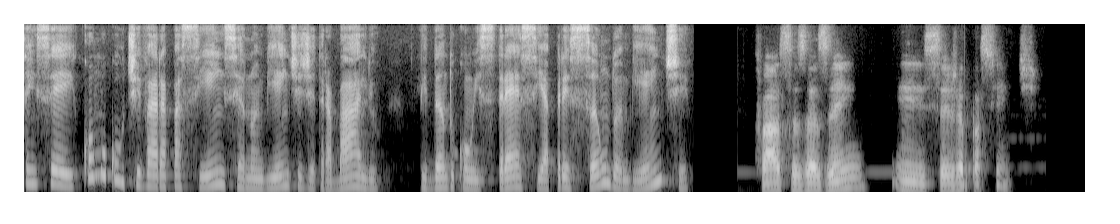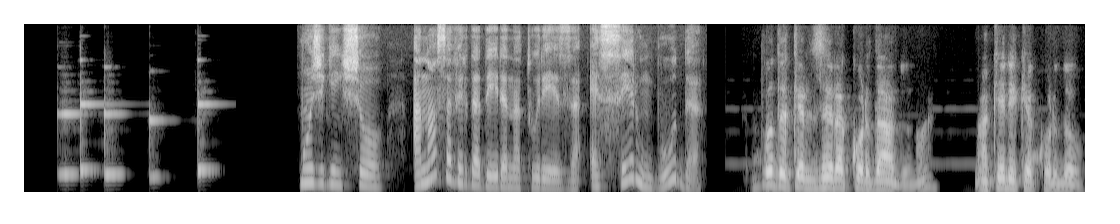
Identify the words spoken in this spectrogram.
Sensei, como cultivar a paciência no ambiente de trabalho, lidando com o estresse e a pressão do ambiente? Faça zazen e seja paciente. Monge Gensho, a nossa verdadeira natureza é ser um Buda? Buda quer dizer acordado, não é? Aquele que acordou.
